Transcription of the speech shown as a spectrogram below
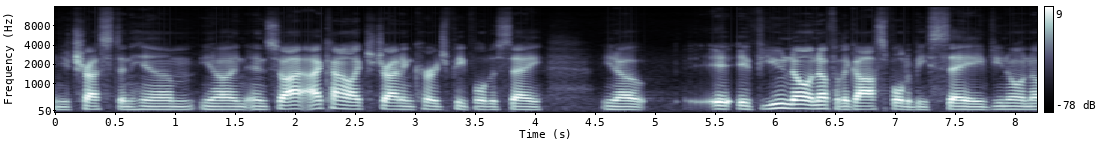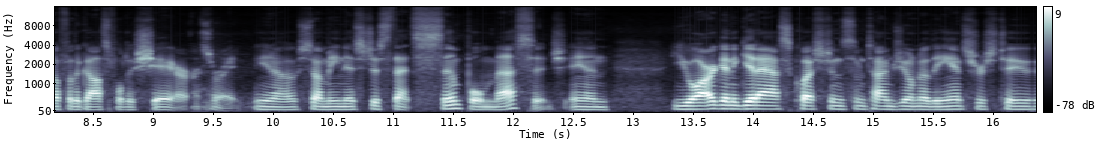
and you trust in him, you know, and, and so I, I kind of like to try to encourage people to say, you know, if you know enough of the gospel to be saved, you know enough of the gospel to share. That's right. You know, so I mean, it's just that simple message. And you are going to get asked questions sometimes you don't know the answers to.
